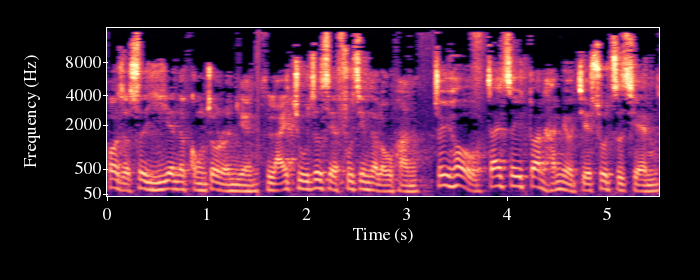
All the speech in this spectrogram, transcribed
或者是医院的工作人员来租这些附近的楼盘。最后，在这一段还没有结束之前，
